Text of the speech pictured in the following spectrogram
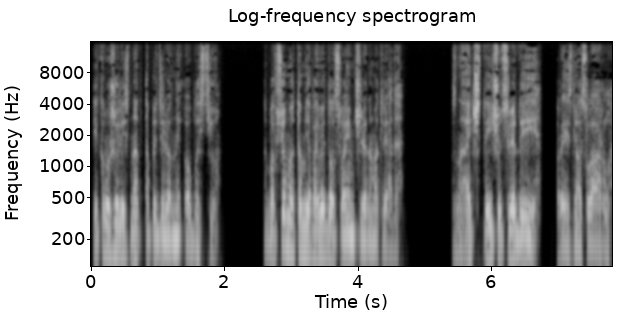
и кружились над определенной областью. Обо всем этом я поведал своим членам отряда. «Значит, ищут следы», — произнес Ларл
